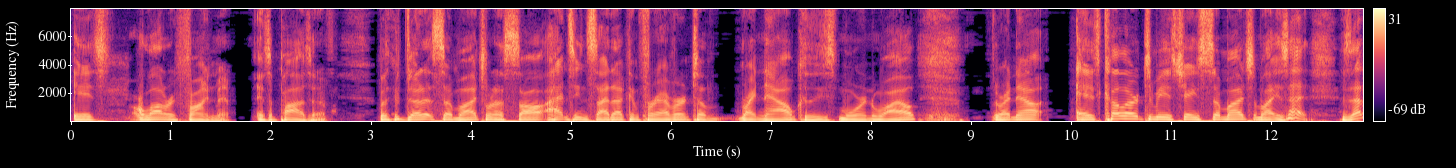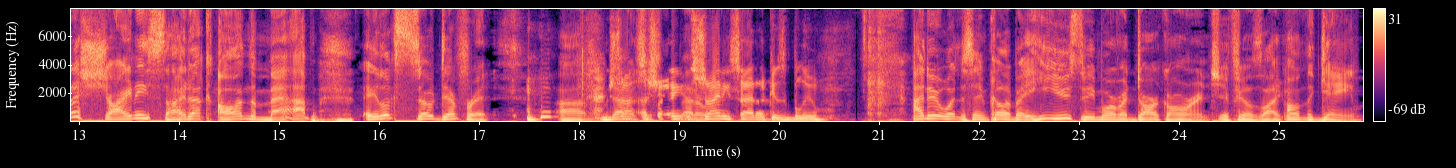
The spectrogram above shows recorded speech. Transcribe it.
it's a lot of refinement. It's a positive. But they've done it so much. When I saw, I hadn't seen Psyduck in forever until right now because he's more in the wild. Right now, and his color to me has changed so much. I'm like, is that is that a shiny Psyduck on the map? It looks so different. Uh, no, shi- a shiny, a better. shiny Psyduck is blue. I knew it wasn't the same color, but he used to be more of a dark orange. It feels like on the game,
